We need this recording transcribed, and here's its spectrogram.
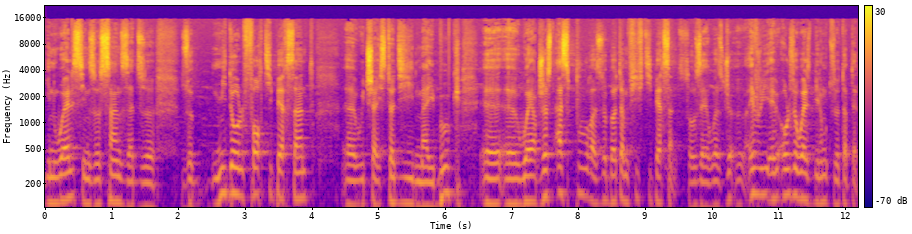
in wealth in the sense that the, the middle 40%. Uh, which I study in my book, uh, uh, were just as poor as the bottom 50%. So there was every all the wealth belonged to the top 10.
